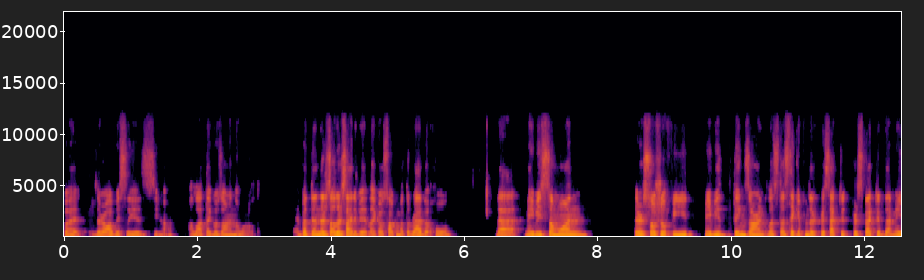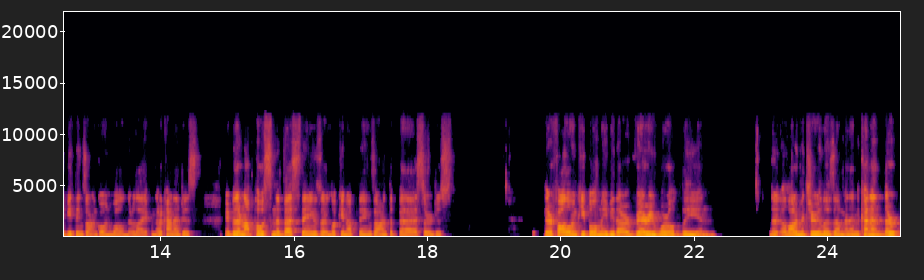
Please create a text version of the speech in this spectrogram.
But there obviously is, you know, a lot that goes on in the world. But then there's the other side of it, like I was talking about the rabbit hole, that maybe someone their social feed maybe things aren't let's let's take it from their perspective perspective that maybe things aren't going well in their life and they're kind of just maybe they're not posting the best things or looking up things aren't the best or just they're following people maybe that are very worldly and a lot of materialism and then kind of their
